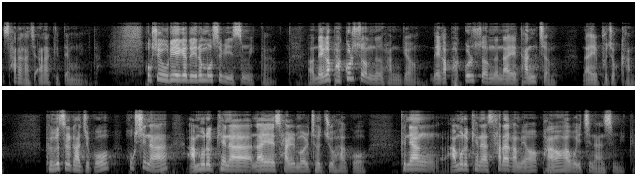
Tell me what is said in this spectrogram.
살아가지 않았기 때문입니다. 혹시 우리에게도 이런 모습이 있습니까? 어, 내가 바꿀 수 없는 환경, 내가 바꿀 수 없는 나의 단점, 나의 부족함, 그것을 가지고 혹시나 아무렇게나 나의 삶을 저주하고 그냥 아무렇게나 살아가며 방황하고 있지는 않습니까?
